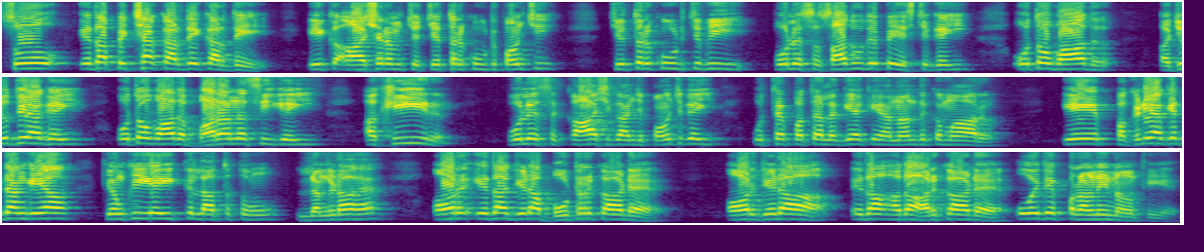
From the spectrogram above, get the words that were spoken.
ਸੋ ਇਹਦਾ ਪਿੱਛਾ ਕਰਦੇ ਕਰਦੇ ਇੱਕ ਆਸ਼ਰਮ 'ਚ ਚਿੱਤਰਕੂਟ ਪਹੁੰਚੀ। ਚਿੱਤਰਕੂਟ 'ਚ ਵੀ ਪੁਲਿਸ ਸਾਧੂ ਦੇ ਭੇਸ 'ਚ ਗਈ। ਉਹ ਤੋਂ ਬਾਅਦ ਅਯੁੱਧਿਆ ਗਈ। ਉਹ ਤੋਂ ਬਾਅਦ ਵਾਰਾਣਸੀ ਗਈ। ਅਖੀਰ ਪੁਲਿਸ ਕਾਸ਼ਗੰਜ ਪਹੁੰਚ ਗਈ। ਉੱਥੇ ਪਤਾ ਲੱਗਿਆ ਕਿ ਆਨੰਦ ਕੁਮਾਰ, ਇਹ ਪਕੜਿਆ ਕਿੱਦਾਂ ਗਿਆ? ਕਿਉਂਕਿ ਇਹ ਇੱਕ ਲੱਤ ਤੋਂ ਲੰਗੜਾ ਹੈ ਔਰ ਇਹਦਾ ਜਿਹੜਾ ਵੋਟਰ ਕਾਰਡ ਹੈ ਔਰ ਜਿਹੜਾ ਇਹਦਾ ਆਧਾਰ ਕਾਰਡ ਹੈ, ਉਹ ਇਹਦੇ ਪੁਰਾਣੇ ਨਾਂ ਤੇ ਹੈ।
